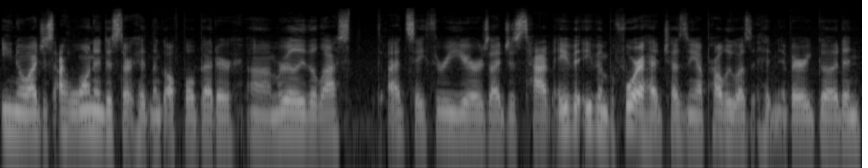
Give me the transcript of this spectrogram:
you know, I just I wanted to start hitting the golf ball better. Um, really, the last I'd say three years, I just had even even before I had Chesnee, I probably wasn't hitting it very good, and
